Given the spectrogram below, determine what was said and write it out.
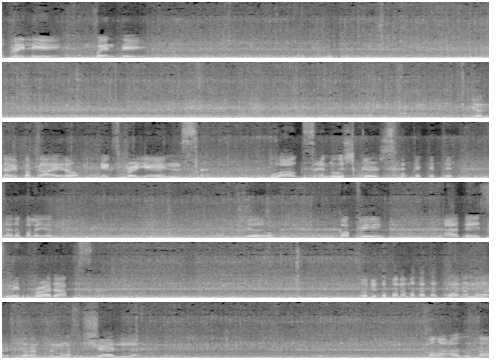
Villa Abrilie, Fuente. Yun, dami pagkain, no? Experience. Wags and whiskers. Sana pala yun. Yun, no? Cafe. Ate Smith Products. So, dito pala matatagpuan ang mga restaurant ng mga sosyal. Mga alta.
